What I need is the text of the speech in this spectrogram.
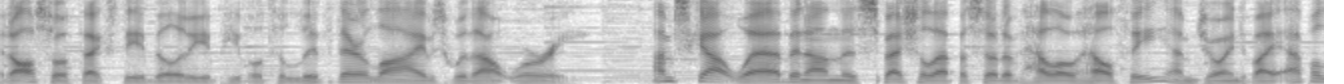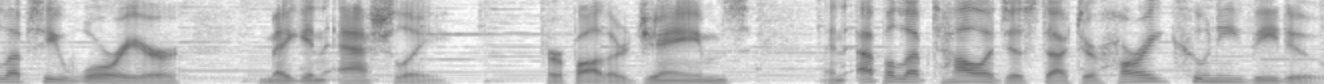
It also affects the ability of people to live their lives without worry. I'm Scott Webb, and on this special episode of Hello Healthy, I'm joined by epilepsy warrior Megan Ashley, her father James, and epileptologist Dr. Hari Kuni Vidu.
